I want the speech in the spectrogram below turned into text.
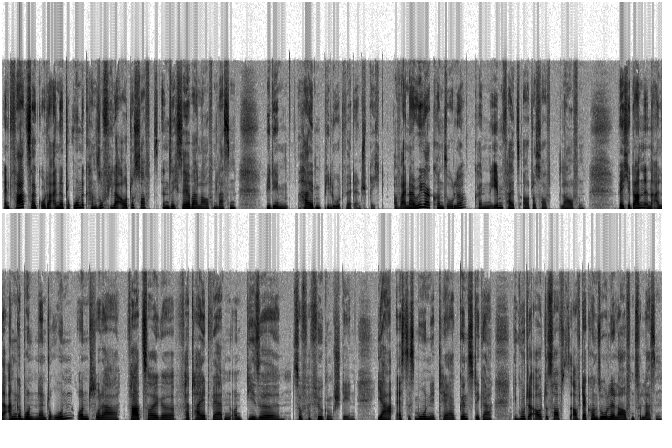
Ein Fahrzeug oder eine Drohne kann so viele Autosofts in sich selber laufen lassen, wie dem halben Pilotwert entspricht. Auf einer Rigger-Konsole können ebenfalls Autosoft laufen, welche dann in alle angebundenen Drohnen und oder Fahrzeuge verteilt werden und diese zur Verfügung stehen. Ja, es ist monetär günstiger, die gute Autosofts auf der Konsole laufen zu lassen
